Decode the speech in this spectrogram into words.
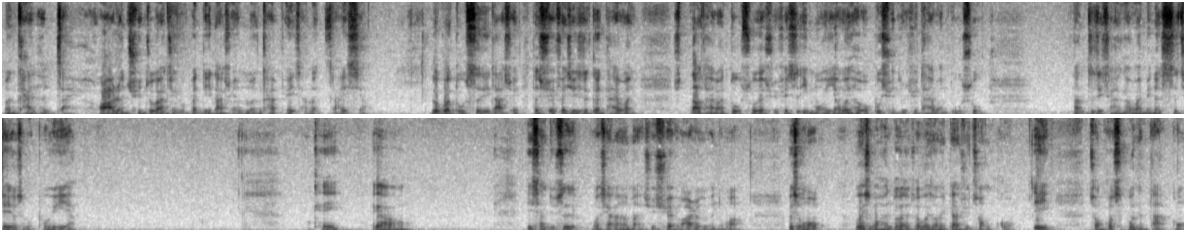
门槛很窄。华人群主要进入本地大学门槛非常的窄小，如果读私立大学的学费其实跟台湾到台湾读书的学费是一模一样，为何我不选择去台湾读书，让自己看看外面的世界有什么不一样？OK，然后第三就是我想要嘛去学华人文化，为什么我？为什么很多人说为什么你不要去中国？第一，中国是不能打工；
